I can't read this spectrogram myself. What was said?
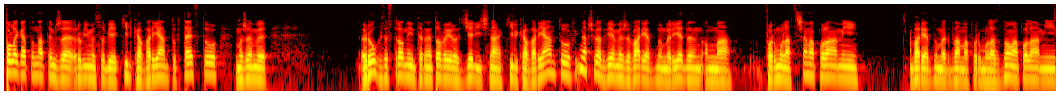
Polega to na tym, że robimy sobie kilka wariantów testu, możemy ruch ze strony internetowej rozdzielić na kilka wariantów i na przykład wiemy, że wariant numer jeden, on ma formuła z trzema polami, wariant numer dwa ma formuła z dwoma polami,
